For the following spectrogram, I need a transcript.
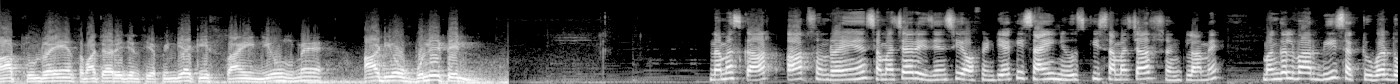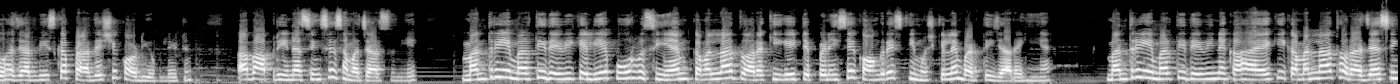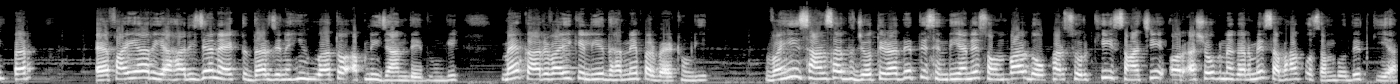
आप सुन रहे हैं समाचार एजेंसी ऑफ़ इंडिया की साई न्यूज़ में ऑडियो बुलेटिन। नमस्कार, आप सुन रहे हैं समाचार एजेंसी ऑफ़ इंडिया की साई न्यूज़ की समाचार श्रृंखला में मंगलवार 20 अक्टूबर 2020 का प्रादेशिक ऑडियो बुलेटिन। अब आप रीना सिंह से समाचार सुनिए। मंत्री इमरती देवी के लिए पूर्व सीएम कमलनाथ द्वारा की गई टिप्पणी से कांग्रेस की मुश्किलें बढ़ती जा रही हैं। मंत्री इमरती देवी ने कहा है कि कमलनाथ और अजय सिंह पर एफआईआर या हरिजन एक्ट दर्ज नहीं हुआ तो अपनी जान दे दूँगी। मैं कार्रवाई के लिए धरने पर बैठूँगी। वहीं सांसद ज्योतिरादित्य सिंधिया ने सोमवार दोपहर सुर्खी, सांची और अशोकनगर में सभा को संबोधित किया।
